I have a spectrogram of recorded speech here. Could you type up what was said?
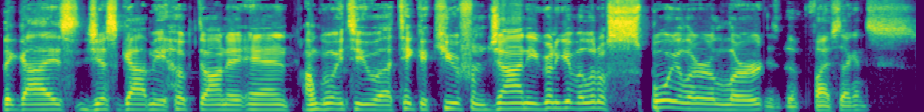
the guys just got me hooked on it, and I'm going to uh, take a cue from Johnny. You're going to give a little spoiler alert. Five seconds.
